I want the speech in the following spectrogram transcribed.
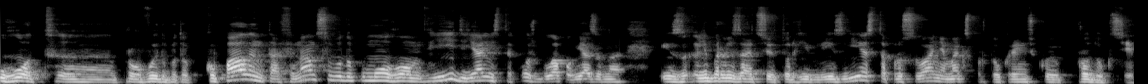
угод е, про видобуток копалин та фінансову допомогу. Її діяльність також була пов'язана із лібералізацією торгівлі із ЄС та просуванням експорту української продукції.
